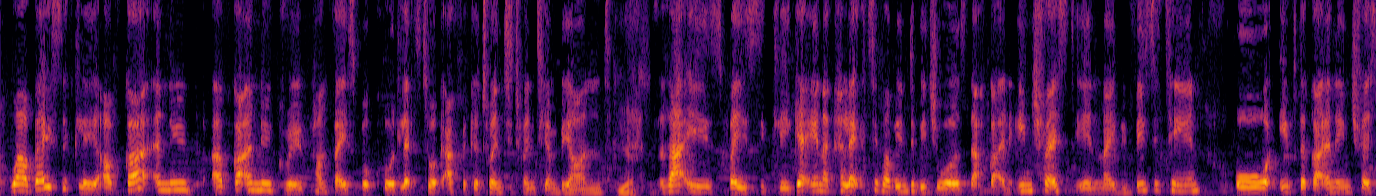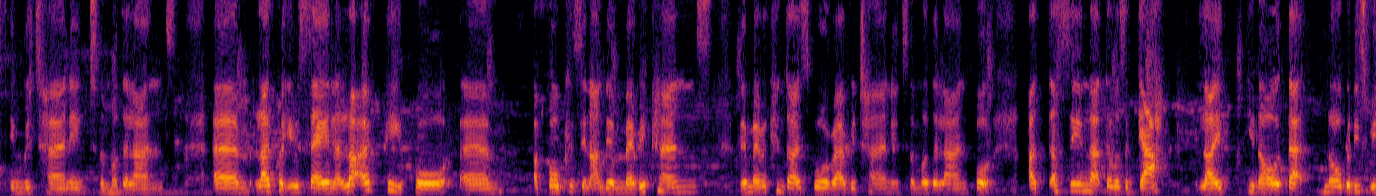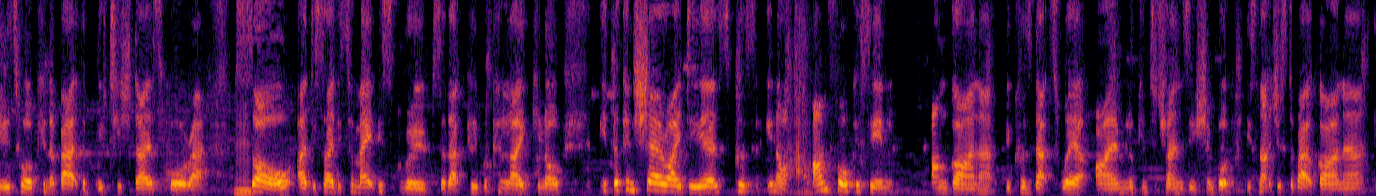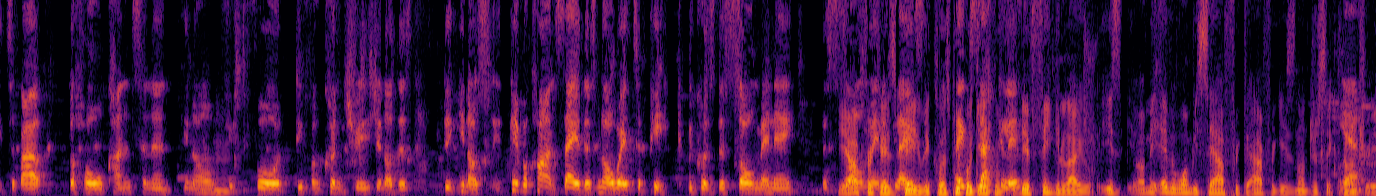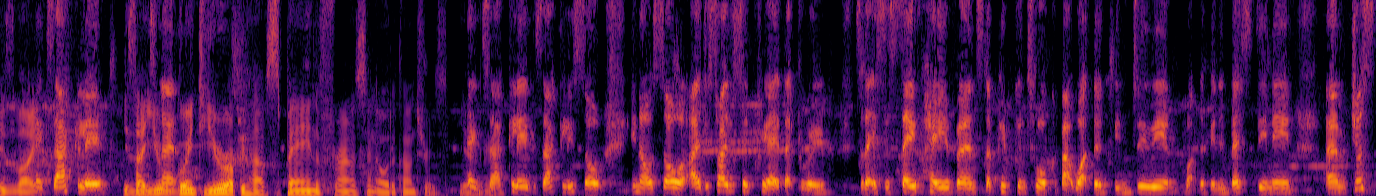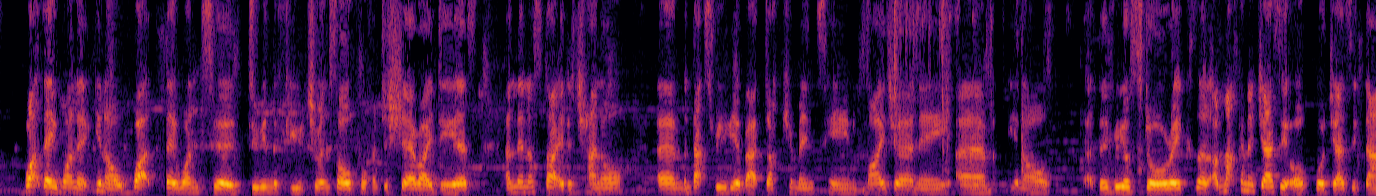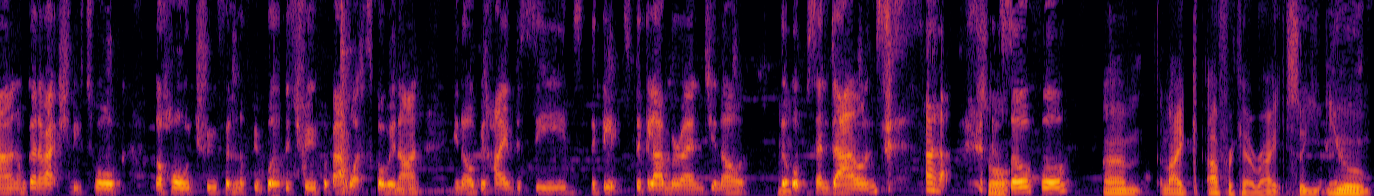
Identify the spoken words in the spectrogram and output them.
Well basically i've got a new i've got a new group on facebook called let's talk africa 2020 and beyond. Yes. That is basically getting a collective of individuals that have got an interest in maybe visiting or if they've got an interest in returning to the motherland. Um, like what you were saying a lot of people um, are focusing on the americans the American diaspora returning to the motherland. But I, I seen that there was a gap like you know that nobody's really talking about the british diaspora mm. so i decided to make this group so that people can like you know they can share ideas because you know i'm focusing on ghana because that's where i'm looking to transition but it's not just about ghana it's about the whole continent you know mm. 54 different countries you know there's you know people can't say there's nowhere to pick because there's so many there's yeah, so Africa is places. big because people exactly. get they're thinking like is I mean everyone we say Africa, Africa is not just a country. Yeah, it's like exactly. It's like you going to Europe, you have Spain, France, and all the countries. Yeah, exactly, yeah. exactly. So you know, so I decided to create that group so that it's a safe haven, so that people can talk about what they've been doing, what they've been investing in, um, just what they want to, you know, what they want to do in the future and so forth, and just share ideas. And then I started a channel. Um, and that's really about documenting my journey, um, you know, the real story because I'm not going to jazz it up or jazz it down. I'm going to actually talk the whole truth and nothing but the truth about what's going on, you know, behind the scenes, the glitz, the glamour, and you know, the mm. ups and downs, so, and so forth. Um, like Africa, right? So you, you,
